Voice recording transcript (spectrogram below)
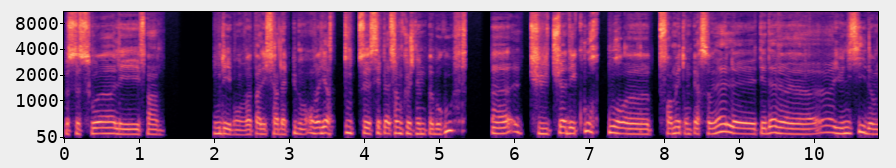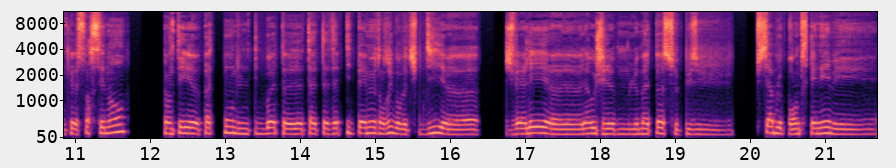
que ce soit les. Enfin, ou les. Bon, on va pas les faire de la pub, on va dire toutes ces plateformes que je n'aime pas beaucoup. Euh, tu, tu, as des cours pour euh, former ton personnel et tes devs à Unity. Donc, forcément, quand tu es patron d'une petite boîte, ta, ta, petite PME, ton truc, bon, bah, tu te dis, je vais aller là où j'ai le, le, matos le plus fiable pour entraîner mes,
